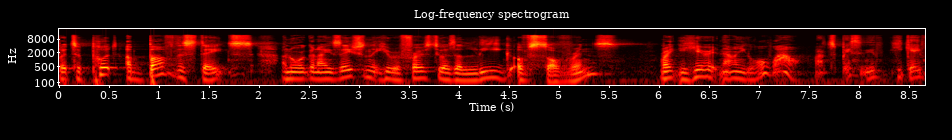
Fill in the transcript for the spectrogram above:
but to put above the states an organization that he refers to as a League of Sovereigns right? You hear it now and you go, oh, wow, that's basically, he gave,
